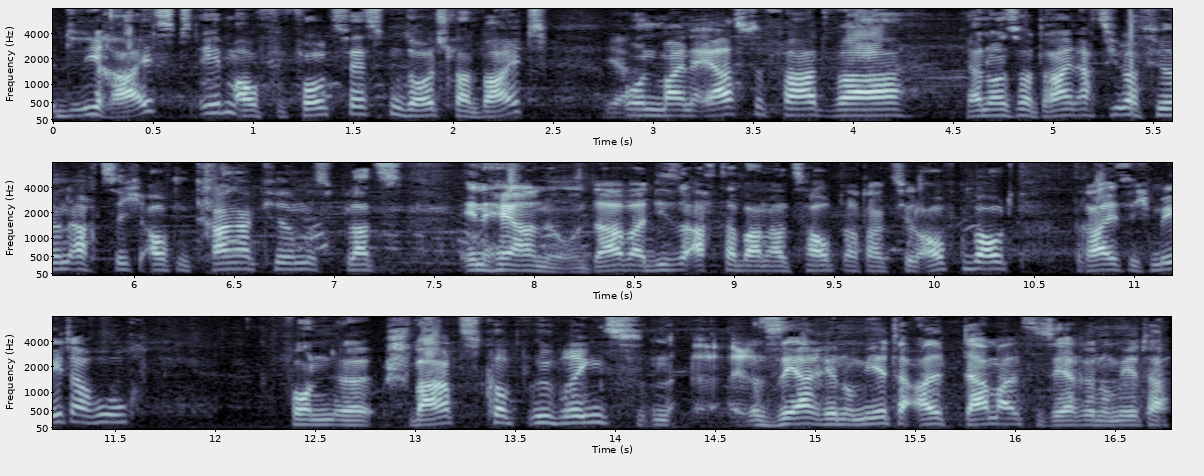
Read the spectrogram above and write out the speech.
Die reist eben auf Volksfesten deutschlandweit. Ja. Und meine erste Fahrt war ja, 1983 oder 84 auf dem Kranger Kirmesplatz in Herne. Und da war diese Achterbahn als Hauptattraktion aufgebaut, 30 Meter hoch. Von äh, Schwarzkopf übrigens, ein äh, sehr renommierter, alt, damals sehr renommierter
